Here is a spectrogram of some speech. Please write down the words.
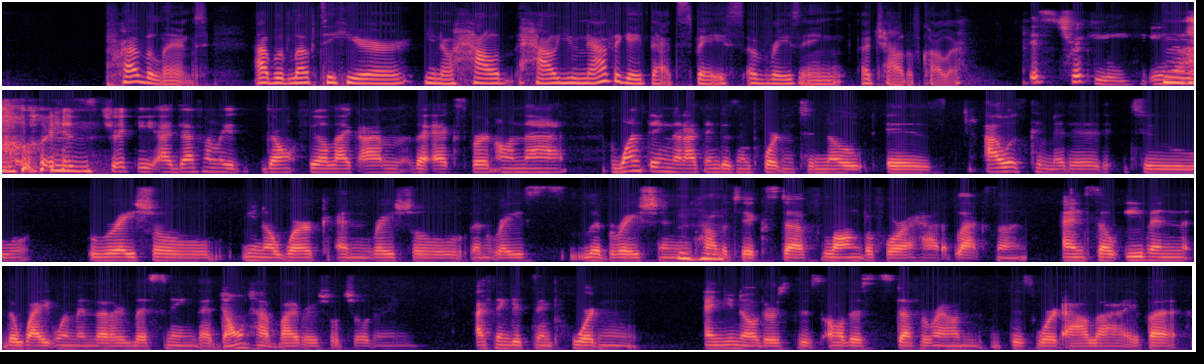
prevalent. I would love to hear, you know, how how you navigate that space of raising a child of color. It's tricky, you know. Mm-hmm. it's tricky. I definitely don't feel like I'm the expert on that. One thing that I think is important to note is I was committed to racial, you know, work and racial and race liberation mm-hmm. politics stuff long before I had a black son. And so even the white women that are listening that don't have biracial children, I think it's important and you know there's this all this stuff around this word ally, but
